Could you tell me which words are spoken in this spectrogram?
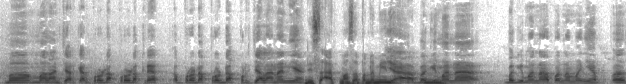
me- melancarkan produk-produk kreat- produk-produk perjalanannya. Di saat masa pandemi ini. Ya, bagaimana bagaimana apa namanya uh,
